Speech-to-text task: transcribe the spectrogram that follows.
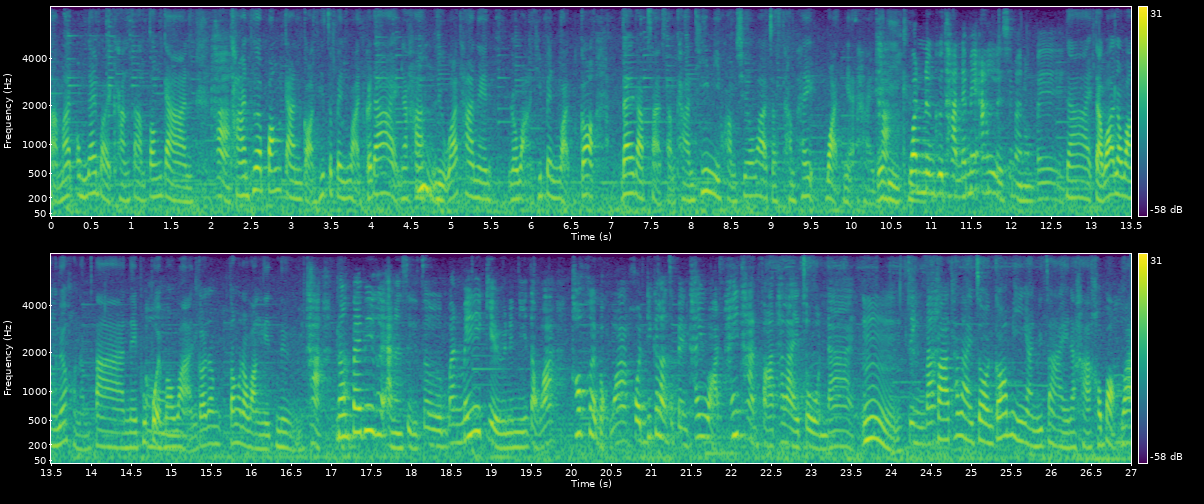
สามารถอมได้บ่อยครั้งตามต้องการค่ะทานเพื่อป้องกันก่อนที่จะเป็นหวัดก็ได้นะคะอืมหรือว่าทานในระหว่างที่เป็นหวัดก็ได้รับสารสำคัญที่มีความเชื่อว่าจะทำให้หวัดเนี่ยหายได้ค่ะดีขึ้นวันหนึ่งคือทานได้ไม่อั้นเลยใช่ไหมน้องเป้ได้ แต่ว่าระวังเรื่องของน้ำตาลในผู้ป่วยอ๋อเบาหวานก็ต้องต้องระวังนิดนึงค่ะ น้องเป้พี่เคยอ่านหนังสือเจอมันไม่ได้เกี่ยวอยู่ในนี้ แต่ว่าเขาเคยบอกว่าคนที่กำลังจะเป็นไข้หวัดให้ทานฟ้าทลายโจรได้ อืมจริงปะฟ้าทลายโจรก็มีงานวิจัยนะคะ เขาบอกว่า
